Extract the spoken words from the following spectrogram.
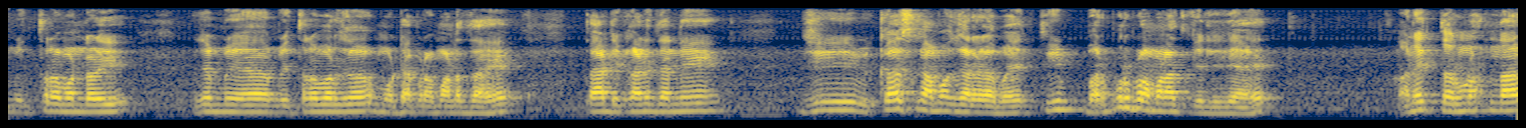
मित्रमंडळी म्हणजे मि मित्रवर्ग मोठ्या प्रमाणात आहे त्या ठिकाणी त्यांनी जी विकास कामं करायला पाहिजे ती भरपूर प्रमाणात केलेली आहेत. अनेक तरुणांना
